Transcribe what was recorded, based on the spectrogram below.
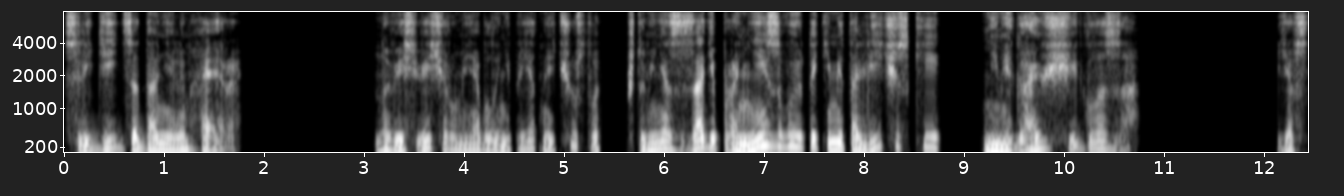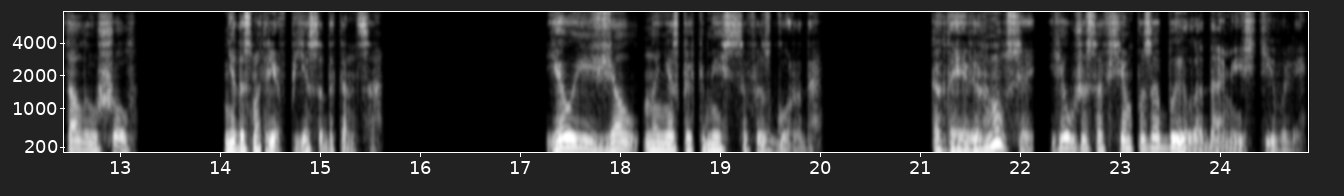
следить за Даниэлем Хейре. Но весь вечер у меня было неприятное чувство, что меня сзади пронизывают эти металлические, немигающие глаза. Я встал и ушел, не досмотрев пьесы до конца. Я уезжал на несколько месяцев из города. Когда я вернулся, я уже совсем позабыл о даме из Тиволи.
